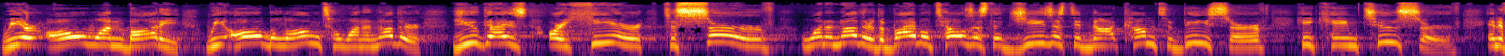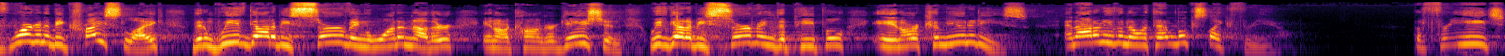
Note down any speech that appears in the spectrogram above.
We are all one body. We all belong to one another. You guys are here to serve one another. The Bible tells us that Jesus did not come to be served, He came to serve. And if we're going to be Christ like, then we've got to be serving one another in our congregation. We've got to be serving the people in our communities. And I don't even know what that looks like for you. But for each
